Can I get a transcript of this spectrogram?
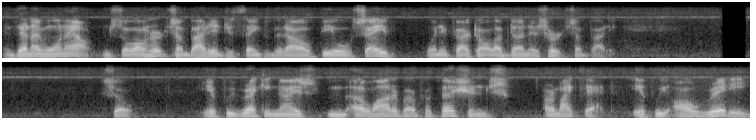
And then I want out. And so I'll hurt somebody to think that I'll feel safe when in fact all I've done is hurt somebody. So if we recognize a lot of our professions are like that, if we already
